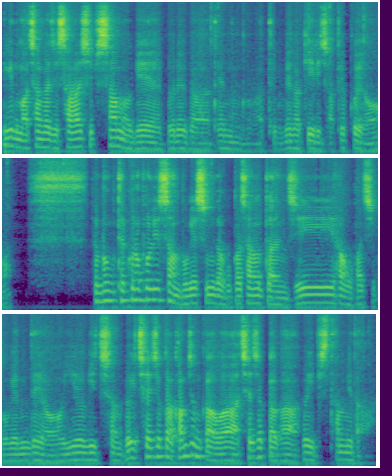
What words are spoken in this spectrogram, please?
이게도 마찬가지 43억에 거래가 되는 것 같아요. 매각기일이 잡혔고요. 현풍 테크노폴리스 한번 보겠습니다. 국가산업단지 하고 같이 보겠는데요. 2억 2천 거의 최저가 감정가와 최저가가 거의 비슷합니다.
